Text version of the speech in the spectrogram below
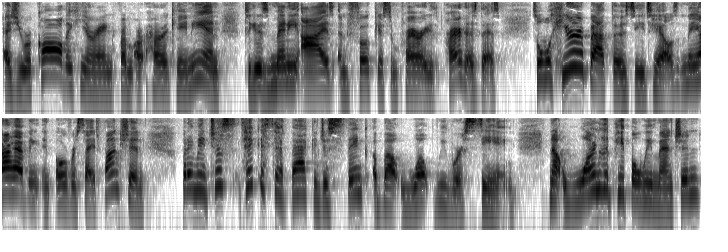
as you recall, the hearing from Hurricane Ian to get as many eyes and focus and priorities prioritize this. So we'll hear about those details, and they are having an oversight function. But I mean, just take a step back and just think about what we were seeing. Now, one of the people we mentioned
